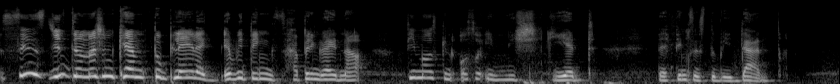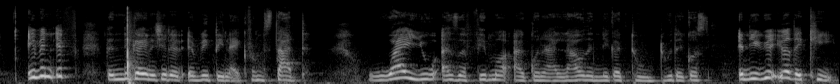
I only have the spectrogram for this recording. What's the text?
since this generation came to play, like everything is happening right now, females can also initiate the things that's to be done. Even if the nigga initiated everything, like from start, why you as a female are gonna allow the nigga to do that? Because and you, you're the key.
